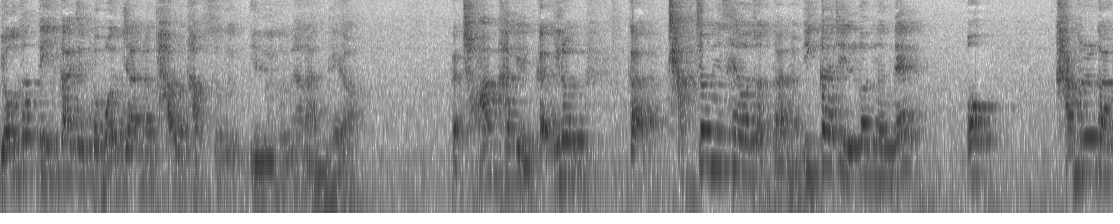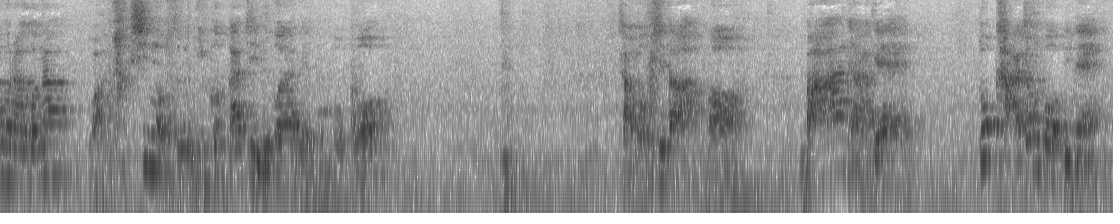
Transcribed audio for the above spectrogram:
여기서부터 이까지 읽고 뭔지 알면 바로 답 쓰고 읽으면 안 돼요. 그러니까 정확하게, 그러니까 이런, 그러니까 작전이 세워졌다면 이까지 읽었는데, 어, 가물가물하거나 와, 확신이 없으면 이것까지 읽어야 되는 거고. 음. 자, 봅시다. 어, 만약에 또 가정법이네.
